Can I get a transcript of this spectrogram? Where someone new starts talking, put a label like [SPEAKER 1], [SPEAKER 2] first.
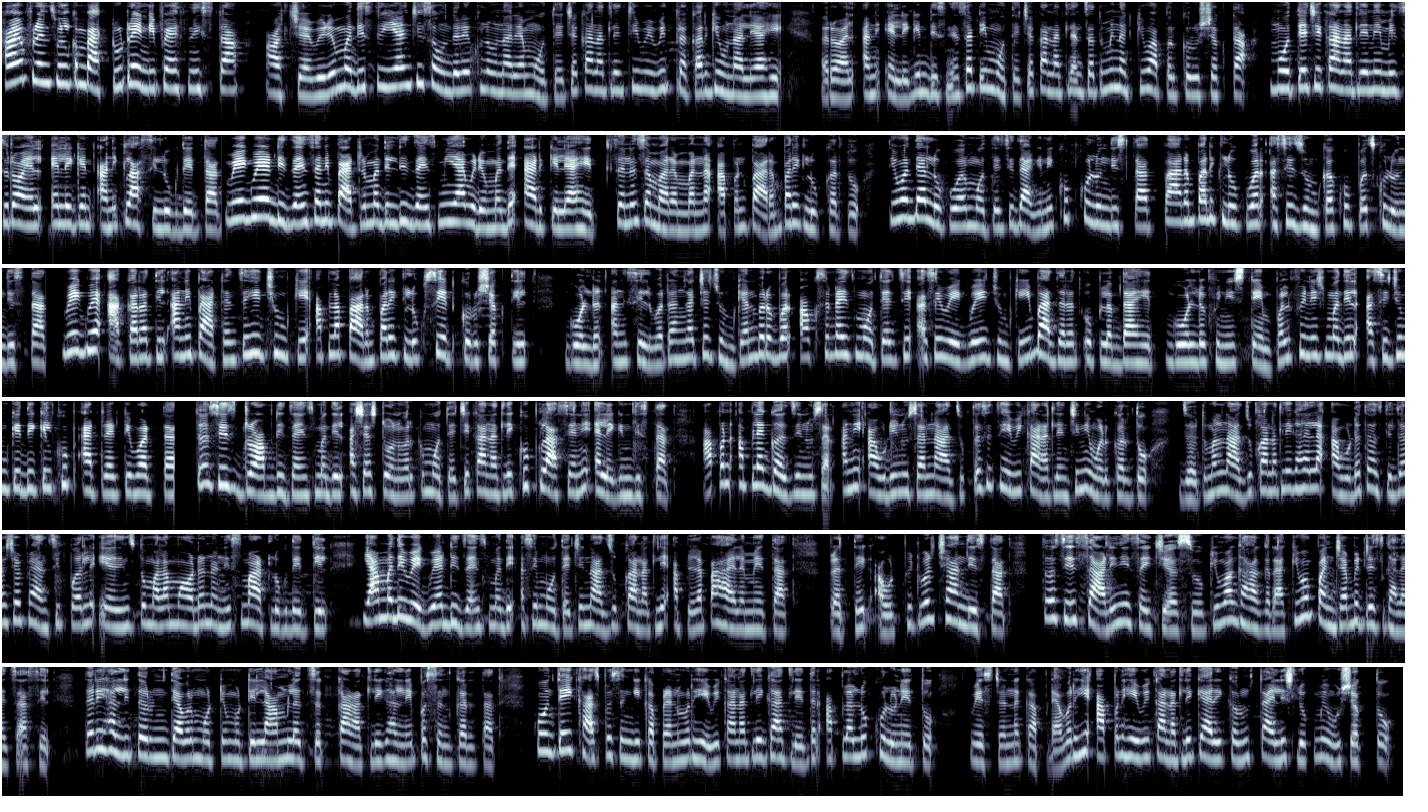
[SPEAKER 1] Hi friends welcome back to trendy fashionista आजच्या व्हिडिओमध्ये स्त्रियांची सौंदर्य खुलवणाऱ्या मोत्याच्या कानातल्यांचे विविध प्रकार घेऊन आले आहे. रॉयल आणि एलिगंट दिसण्यासाठी मोत्याच्या कानातल्यांचा तुम्ही नक्की वापर करू शकता. मोत्याचे कानातले नेहमीच रॉयल एलिगंट आणि क्लासी लुक देतात. वेगवेगळ्या डिझाईन्स आणि पॅटर्न मधील डिझाईन्स मी या व्हिडिओमध्ये ऍड केले आहेत. सण समारंभांना आपण पारंपरिक लुक करतो. तेव्हा त्या लुकवर मोत्याचे दागिने खूप खुलून दिसतात. पारंपरिक लुकवर असे झुमका खूपच खुलून दिसतात. वेगवेगळ्या आकारातील आणि पॅटर्नचे हे झुमके आपला पारंपरिक लुक सेट करू शकतील. गोल्डन आणि सिल्वर रंगाच्या झुमक्यांबरोबर ऑक्सिडाइज मोत्याचे असे वेगवेगळे झुमकेही बाजारात उपलब्ध आहेत. गोल्ड फिनिश टेम्पल फिनिश मधील असे झुमके देखील खूप अट्रॅक्टिव्ह वाटतात. तसेच ड्रॉप डिझाईन्स मधील अशा स्टोनवर्क मोत्याचे कानातले खूप क्लासी आणि एलिगंट दिसतात. आपण आपल्या गरजेनुसार आणि आवडीनुसार नाजूक तसेच हेवी कानातल्यांची निवड करतो. जर तुम्हाला नाजूक कानातले घालायला आवडत असतील तर अशा फॅन्सी पर्ल इयरिंग्स तुम्हाला मॉडर्न आणि स्मार्ट लुक देतील. यामध्ये वेगवेगळ्या डिझाईन्समध्ये असे मोत्याचे नाजूक कानातले आपल्याला पाहायला मिळतात. प्रत्येक आउटफिटवर छान दिसतात. तसेच साडी नेसायची असो किंवा घागरा किंवा पंजाबी ड्रेस घालायचा असेल तरी हल्ली तरुणी त्यावर मोठे मोठे लांब लचक कानातले घालणे पसंत करतात. कोणत्याही खास प्रसंगी कपड्यांवर हेवी कानातले घातले तर आपला लुक खुलून येतो. वेस्टर्न कपड्यावरही आपण हेवी कानातले कॅरी करून स्टायलिश लुक मिळवू शकतो.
